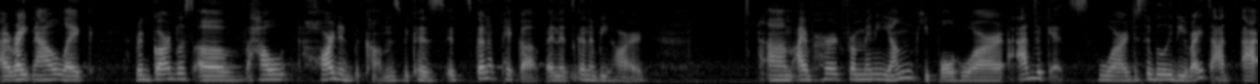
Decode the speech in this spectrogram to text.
I, right now like regardless of how hard it becomes because it's going to pick up and it's going to be hard um, I've heard from many young people who are advocates, who are disability rights ad-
